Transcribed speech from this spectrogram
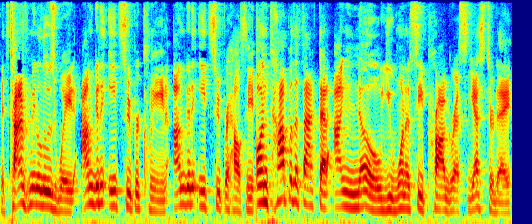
It's time for me to lose weight. I'm gonna eat super clean. I'm gonna eat super healthy. On top of the fact that I know you wanna see progress yesterday.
